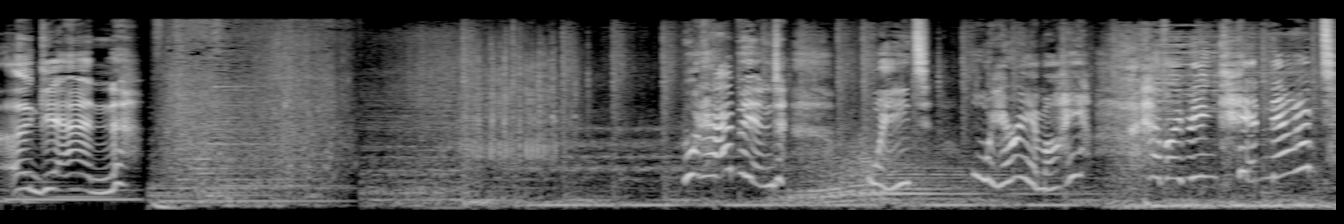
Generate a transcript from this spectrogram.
Again. What happened? Wait, where am I? Have I been kidnapped?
